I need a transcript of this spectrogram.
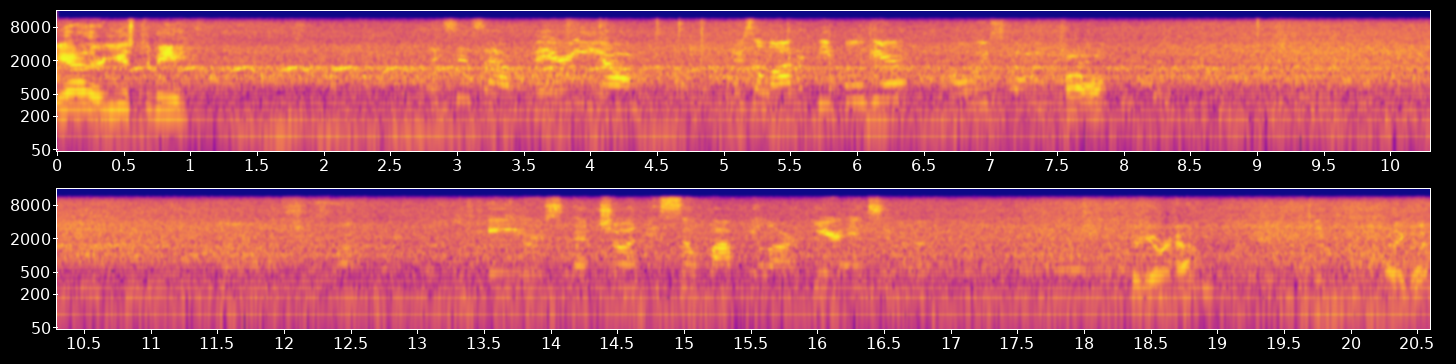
Yeah, there used to be. This is a very, um, there's a lot of people here. Always coming. Oh. Ayers lechon is so popular here in Cebu. Have you ever had them? Are they good?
